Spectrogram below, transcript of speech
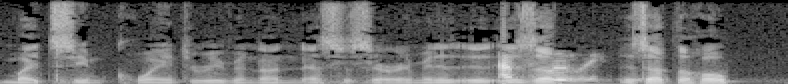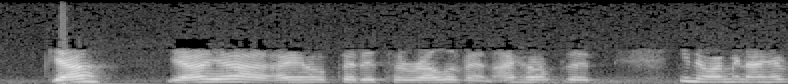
might seem quaint or even unnecessary. I mean, is, is that is that the hope? Yeah, yeah, yeah. I hope that it's irrelevant. I hope that, you know, I mean, I have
